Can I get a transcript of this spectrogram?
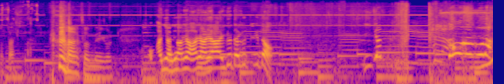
맞다, 씨발. 졌네 이걸 어, 아니 아니 아니 아니 아니 이겼다 이겼다 이겼다. 이겼. 클럽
